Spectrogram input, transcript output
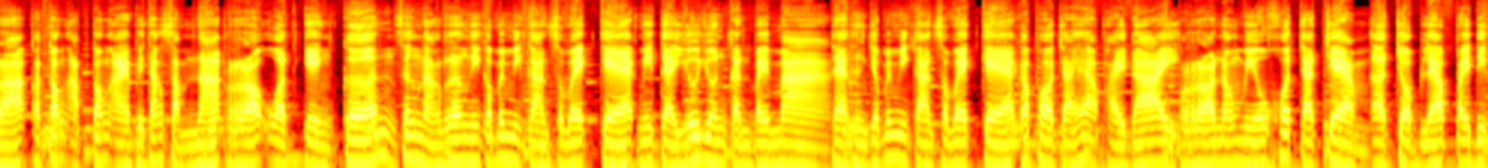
รักก็ต้องอับต้องอายไปทั้งสำนักเพราะอวดเก่งเกิน ซึ่งหนังเรื่องนี้ก็ไม่มีการสวกแก๊กมีแต่ยุยนกันไปมาแต่ถึงจะไม่มีการสแวกแก๊กก็พอจะให้อภัยได้ เพราะน้องมิวโคตรจะแจมเออจบแล้วไปดี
